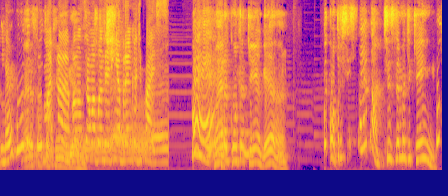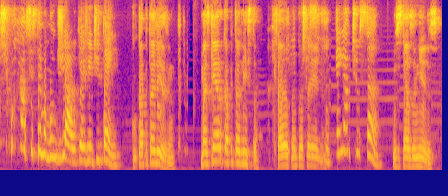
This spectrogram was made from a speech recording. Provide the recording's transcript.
mergulha. Não é contra quem pra balançar uma bandeirinha branca de paz. É, Mas era contra quem a guerra? é contra o sistema. Sistema de quem? Poxa, qual é o sistema mundial que a gente tem? O capitalismo. Mas quem era o capitalista que tava lutando contra ele? Quem é o tio Sam? Os Estados Unidos.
